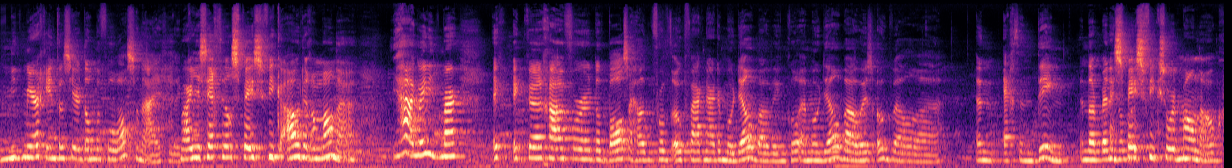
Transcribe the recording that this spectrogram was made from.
niet meer geïnteresseerd dan de volwassenen eigenlijk. Maar je zegt heel specifiek oudere mannen. Ja, ik weet niet, maar ik, ik uh, ga voor dat balsenhout bijvoorbeeld ook vaak naar de modelbouwwinkel. En modelbouwen is ook wel uh, een, echt een ding. En daar ben een ik specifiek soort man ook.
